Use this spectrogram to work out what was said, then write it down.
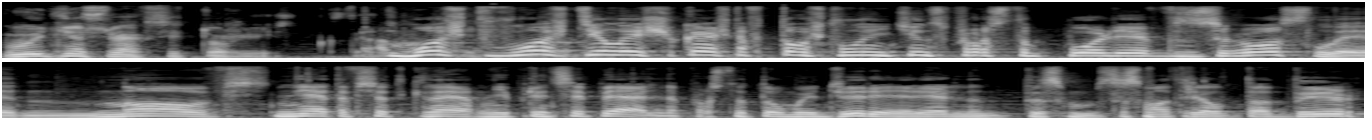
Тюнс у меня, кстати, тоже есть. Кстати. Может, может, дело еще, конечно, в том, что Tunes просто более взрослые, но мне это все-таки, наверное, не принципиально. Просто Том и Джерри я реально дос- досмотрел до дыр,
